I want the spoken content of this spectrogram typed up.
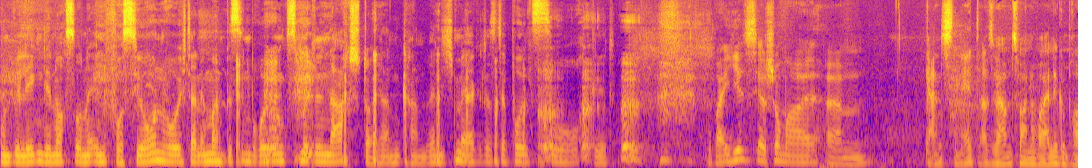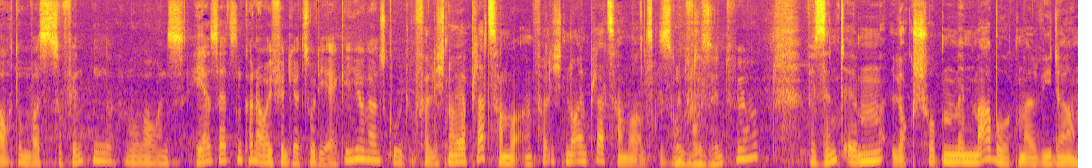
und, und wir legen dir noch so eine Infusion, wo ich dann immer ein bisschen Beruhigungsmittel nachsteuern kann, wenn ich merke, dass der Puls zu hoch geht. Wobei hier ist ja schon mal ähm, ganz nett. Also wir haben zwar eine Weile gebraucht, um was zu finden, wo wir uns hersetzen können, aber ich finde jetzt so die Ecke hier ganz gut. Völlig neuer Platz haben wir, einen völlig neuen Platz haben wir uns gesucht. Und wo sind wir? Wir sind im Lokschuppen in Marburg mal wieder.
